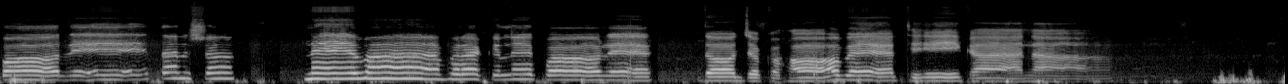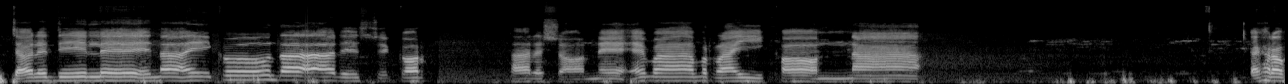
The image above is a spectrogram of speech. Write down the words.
পরে তার শোনে বাব রাখলে পরে দজক হবে ঠিকানা। চার দিলে নাই খোদার সে কর তার শনে বাব রাইখন না এখারাও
